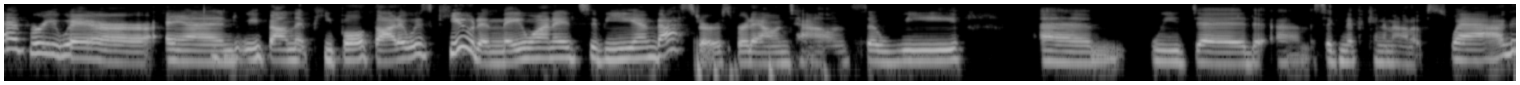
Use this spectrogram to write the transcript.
everywhere. And we found that people thought it was cute and they wanted to be ambassadors for downtown. So we um, we did um, a significant amount of swag.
